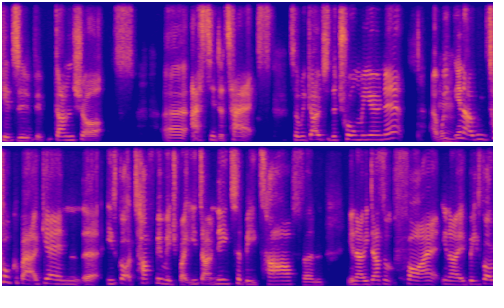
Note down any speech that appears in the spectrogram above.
kids who've gunshots, uh, acid attacks. So we go to the trauma unit, And we, Mm. you know, we talk about again that he's got a tough image, but you don't need to be tough. And, you know, he doesn't fight, you know, but he's got a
